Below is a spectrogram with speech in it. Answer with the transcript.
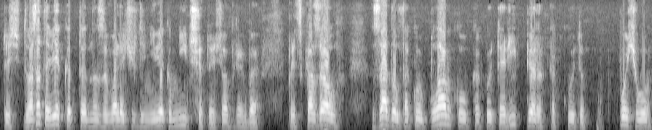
То есть 20 век это называли чуть ли не веком Ницше, то есть он как бы предсказал, задал такую планку, какой-то риппер, какую-то почву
